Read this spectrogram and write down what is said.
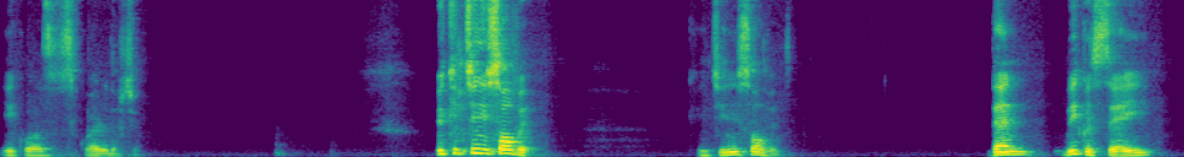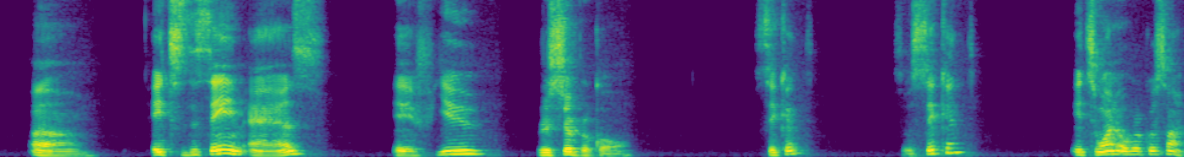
equals square root of 2. We continue solve it. Continue solve it. Then we could say um, it's the same as if you reciprocal secant. So secant, it's 1 over cosine.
